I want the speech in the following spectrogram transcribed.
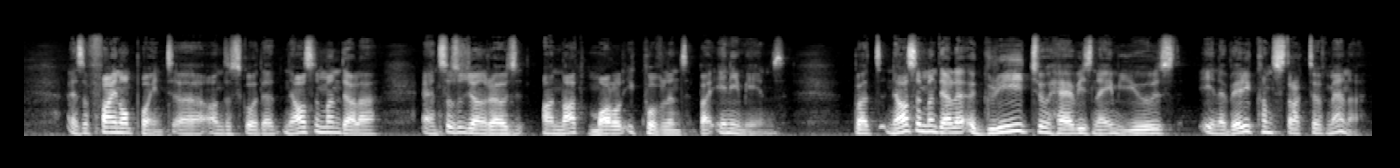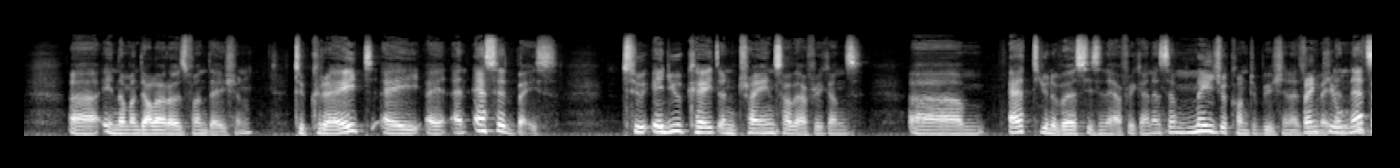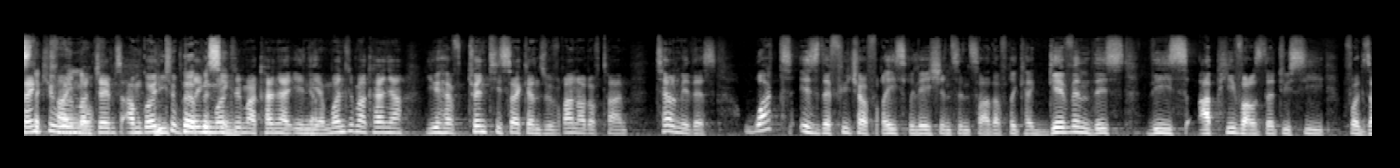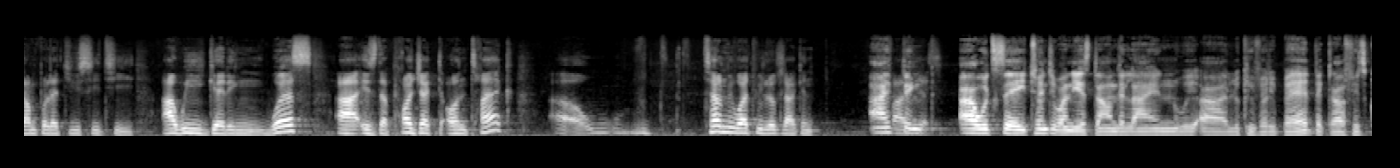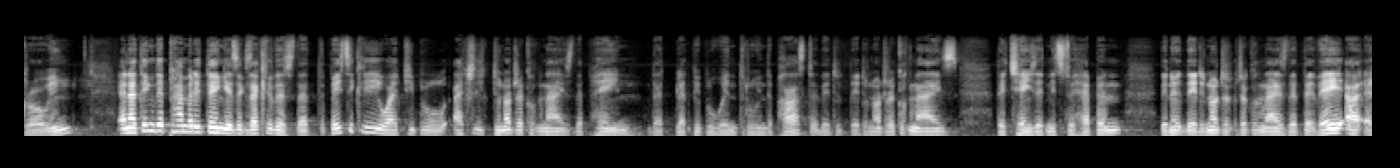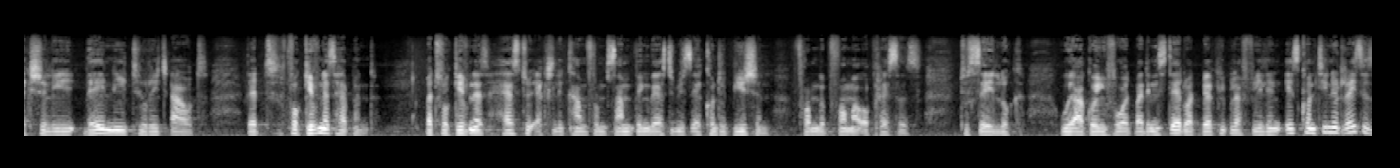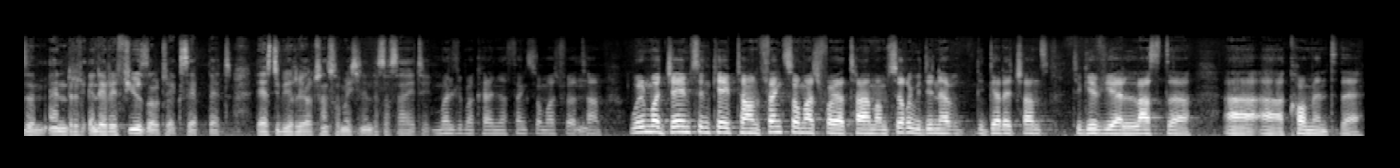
as a final point uh, on the score, that Nelson Mandela and Cecil John Rhodes are not moral equivalents by any means. But Nelson Mandela agreed to have his name used in a very constructive manner uh, in the Mandela Rhodes Foundation to create a, a- an asset base to educate and train South Africans um, at universities in Africa. And it's a major contribution has thank you. made. And that's Thank the you, kind of James. I'm going to bring. Mondli Makhanya in Yeah. here. Mondli Makhanya, you have 20 seconds. We've run out of time. Tell me this. What is the future of race relations in South Africa given this, these upheavals that you see, for example, at UCT? Are we getting worse? Uh, is the project on track? Uh, tell me what we look like in I think years. I would say 21 years down the line, we are looking very bad. The gulf is growing. And I think the primary thing is exactly this that basically white people actually do not recognize the pain that black people went through in the past. They do, they do not recognize the change that needs to happen. They, no, they do not recognize that they, they are actually, they need to reach out, that forgiveness happened. But forgiveness has to actually come from something. There has to be a contribution from the former oppressors to say, look, we are going forward. But instead, what black people are feeling is continued racism and, and a refusal to accept that there has to be real transformation in the society. Mondli Makhanya, thanks so much for your time. Wilmot James in Cape Town, thanks so much for your time. I'm sorry we didn't have get a chance to give you a last uh, uh, uh, comment there.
